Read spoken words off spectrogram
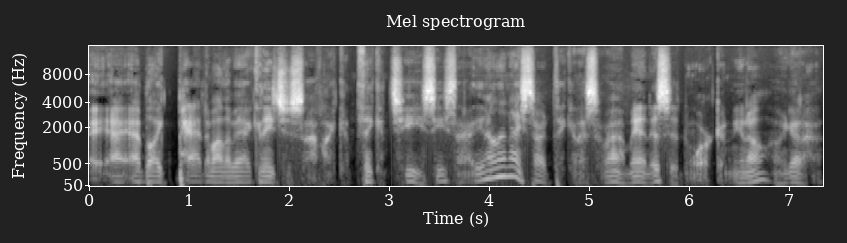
I, I'm like patting him on the back, and he's just, I'm like, I'm thinking, geez, he's, you know. Then I started thinking, I said, wow, man, this isn't working. You know, I gotta,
